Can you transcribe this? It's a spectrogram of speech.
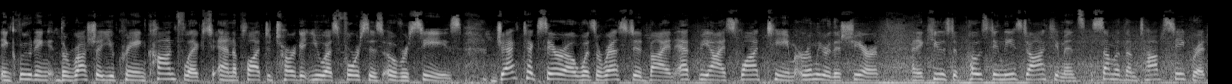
including the Russia Ukraine conflict and a plot to target U.S. forces overseas. Jack Teixeira was arrested by an FBI SWAT team earlier this year and accused of posting these documents, some of them top secret,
